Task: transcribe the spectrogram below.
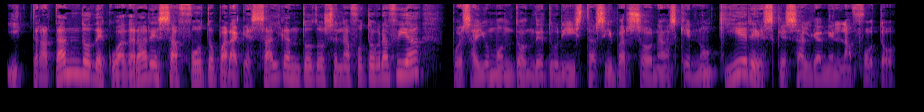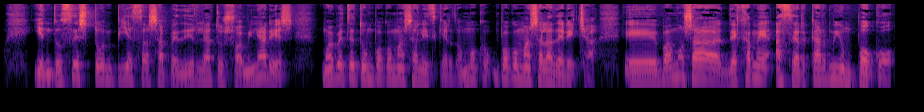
y tratando de cuadrar esa foto para que salgan todos en la fotografía, pues hay un montón de turistas y personas que no quieres que salgan en la foto. Y entonces tú empiezas a pedirle a tus familiares, muévete tú un poco más a la izquierda, un poco más a la derecha, eh, vamos a, déjame acercarme un poco.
